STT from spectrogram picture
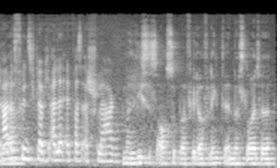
ja. fühlen sich, glaube ich, alle etwas erschlagen. Man liest es auch super viel auf LinkedIn, dass Leute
